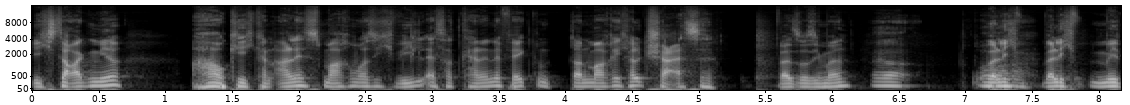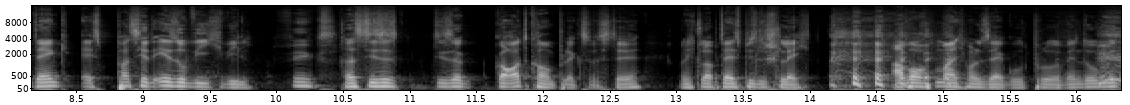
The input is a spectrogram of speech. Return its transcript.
Ich sage mir, ah, okay, ich kann alles machen, was ich will, es hat keinen Effekt und dann mache ich halt Scheiße. Weißt du, was ich meine? Ja. Weil, ich, Oh, weil ich mir denke, es passiert eh so, wie ich will. Fix. Das ist dieses, dieser God-Komplex, weißt du? Und ich glaube, der ist ein bisschen schlecht. Aber auch manchmal sehr gut, Bruder. Wenn du, mit,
